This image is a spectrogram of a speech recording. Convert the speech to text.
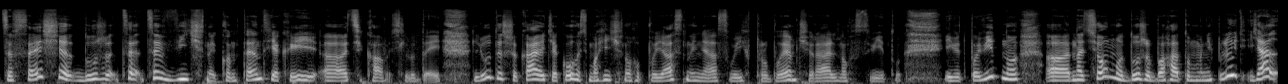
це все ще дуже це це вічний контент, який цікавить людей. Люди шукають якогось магічного пояснення своїх проблем чи реального світу. І відповідно на цьому дуже багато маніпулюють. Я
